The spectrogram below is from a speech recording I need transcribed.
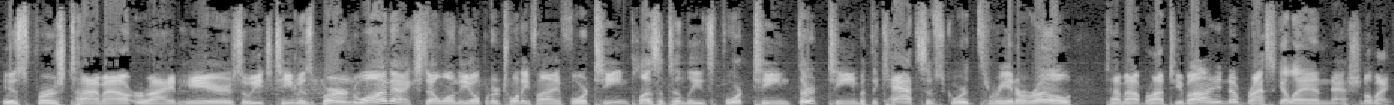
his first timeout right here. So each team has burned one. Axtell won the opener 25 14. Pleasanton leads 14 13, but the Cats have scored three in a row. Timeout brought to you by Nebraska Land National Bank.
